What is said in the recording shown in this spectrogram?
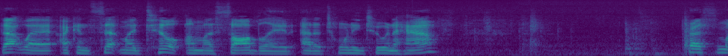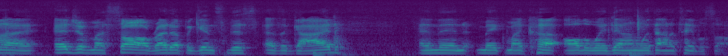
That way I can set my tilt on my saw blade at a 22 and a half. Press my edge of my saw right up against this as a guide and then make my cut all the way down without a table saw.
